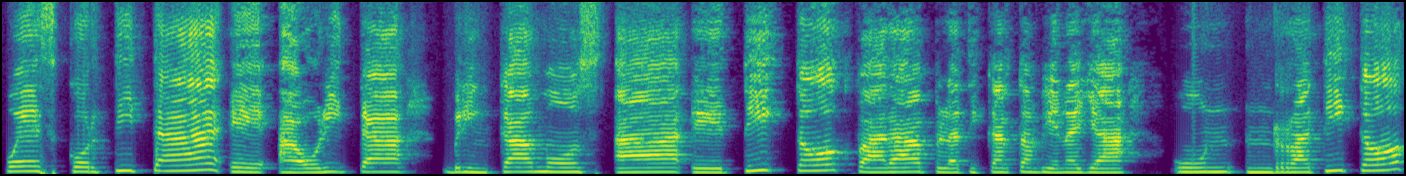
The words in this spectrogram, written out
pues cortita. Eh, ahorita brincamos a eh, TikTok para platicar también allá un ratito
